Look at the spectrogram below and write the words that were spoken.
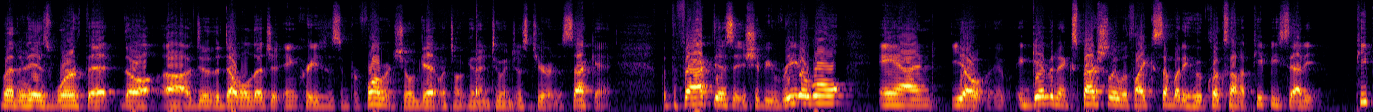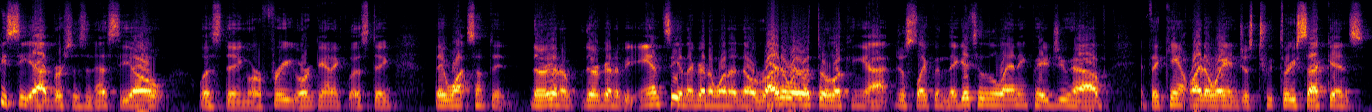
But it is worth it, though, uh, due to the double-digit increases in performance you'll get, which I'll get into in just here in a second. But the fact is, it should be readable, and you know, given especially with like somebody who clicks on a PPC ad, PPC ad versus an SEO listing or free organic listing, they want something. They're gonna they're gonna be antsy, and they're gonna want to know right away what they're looking at. Just like when they get to the landing page you have, if they can't right away in just two three seconds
